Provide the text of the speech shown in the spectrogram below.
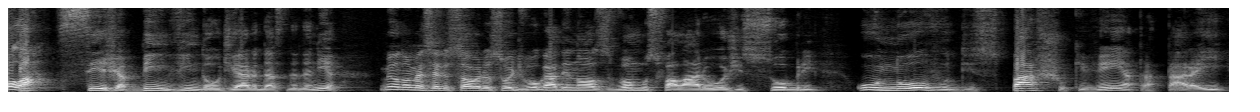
Olá, seja bem-vindo ao Diário da Cidadania. Meu nome é Célio Sauer, eu sou advogado e nós vamos falar hoje sobre o novo despacho que vem a tratar aí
